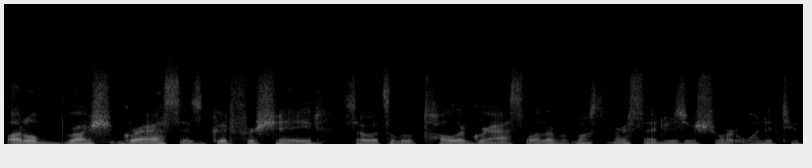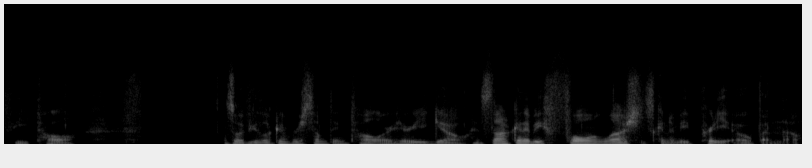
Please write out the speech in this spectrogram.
Bottle brush grass is good for shade, so it's a little taller grass. A lot of most of our sedges are short, one to two feet tall. So if you're looking for something taller, here you go. It's not going to be full and lush. It's going to be pretty open though.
